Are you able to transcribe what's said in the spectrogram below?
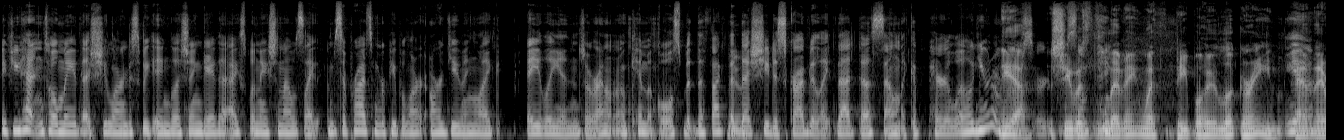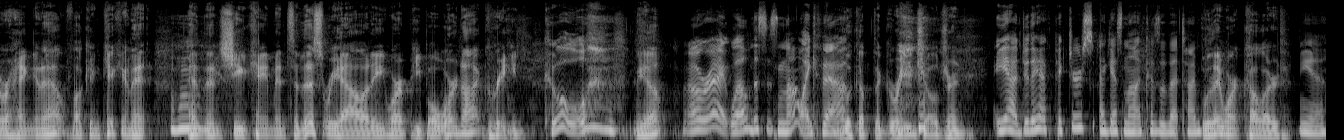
if you hadn't told me that she learned to speak English and gave that explanation, I was like, I'm surprised more people aren't arguing like aliens or I don't know chemicals. But the fact that, Yeah. that she described it like that does sound like a parallel universe. Yeah, she was living with people who look green, Yeah. Mm-hmm. and they were hanging out, fucking kicking it. And then she came into this reality where people were not green. cool. Yep. All right. Well, this is not like that. Look up the green children. yeah. Do they have pictures? I guess not because of that time. Well, they weren't colored. Yeah.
